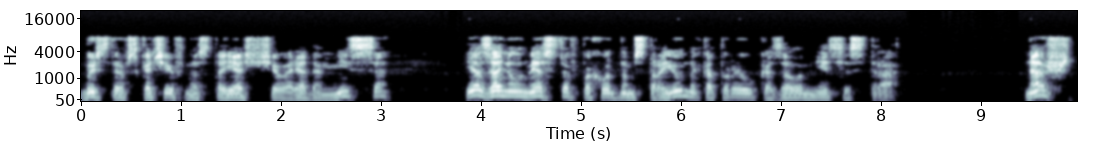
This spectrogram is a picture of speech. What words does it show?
Быстро вскочив на стоящего рядом мисса, я занял место в походном строю, на которое указала мне сестра. Наш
